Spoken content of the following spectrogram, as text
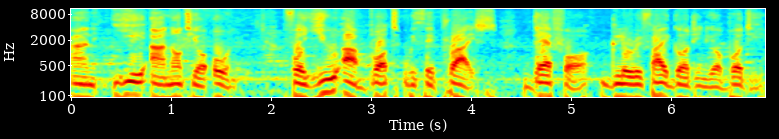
and ye are not your own? For you are bought with a price. Therefore, glorify God in your body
